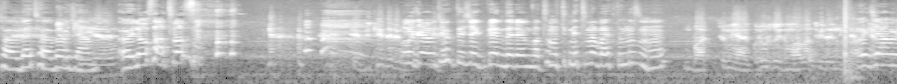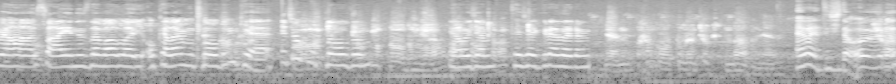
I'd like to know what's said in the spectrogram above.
Tövbe tövbe hocam. Öyle olsa atmaz. Hocam çok teşekkür ederim. Matematik netime baktınız mı? baktım ya. Gurur duydum valla tüylerim diken. Hocam ya sayenizde vallahi o kadar mutlu oldum ki. Çok mutlu oldum. Çok mutlu oldum ya. Ya hocam teşekkür ederim. Yani okulların çok üstünde aldın yani. Evet işte o biraz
